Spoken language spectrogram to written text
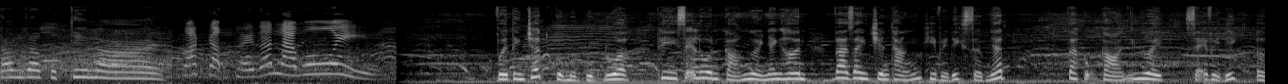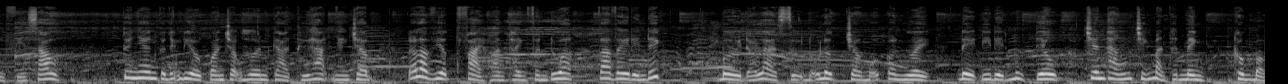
tham gia cuộc thi này. Con cảm thấy rất là vui. Với tính chất của một cuộc đua thì sẽ luôn có người nhanh hơn và giành chiến thắng khi về đích sớm nhất. Và cũng có những người sẽ về đích ở phía sau. Tuy nhiên có những điều quan trọng hơn cả thứ hạng nhanh chậm, đó là việc phải hoàn thành phần đua và về đến đích. Bởi đó là sự nỗ lực cho mỗi con người để đi đến mục tiêu, chiến thắng chính bản thân mình, không bỏ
